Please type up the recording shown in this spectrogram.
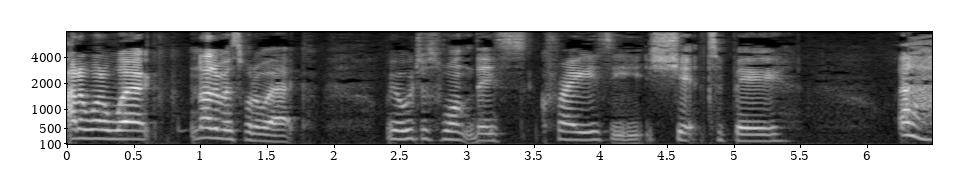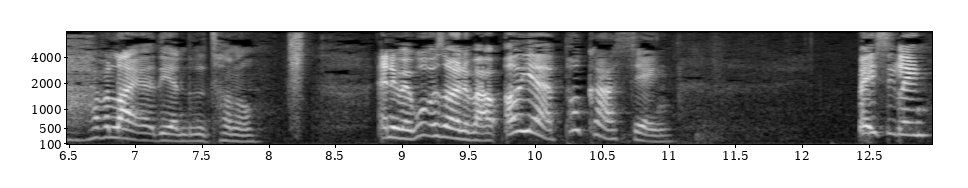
I don't want to work. None of us want to work. We all just want this crazy shit to be. Uh, have a light at the end of the tunnel. Anyway, what was I on about? Oh, yeah, podcasting. Basically,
